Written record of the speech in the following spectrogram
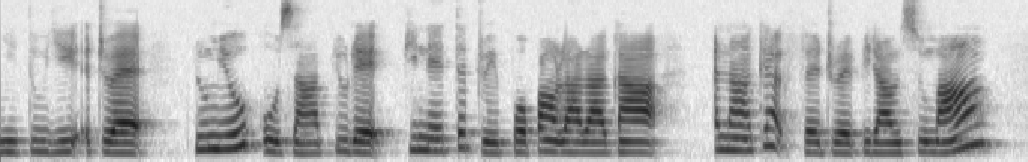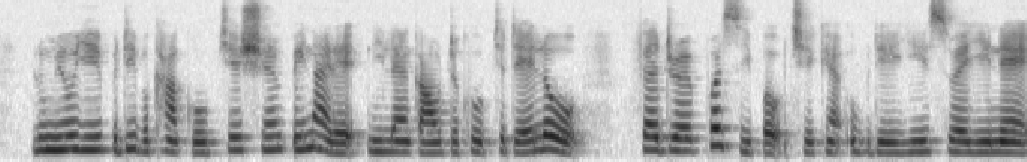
ညီတူရေးအတွက်လူမျိုးကိုစားပြုတဲ့ပြည်내တက်တွေပေါ်ပေါက်လာတာကအနာဂတ်ဖက်ဒရယ်ပြည်ထောင်စုမှာ လူမျိုးရေးပဋိပက္ခကိုဖြေရှင်းပေးနိုင်တဲ့နည်းလမ်းကောင်းတစ်ခုဖြစ်တယ်လို့ Federal ဖွဲ့စည်းပုံအခြေခံဥပဒေရေးဆွဲရေးနဲ့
